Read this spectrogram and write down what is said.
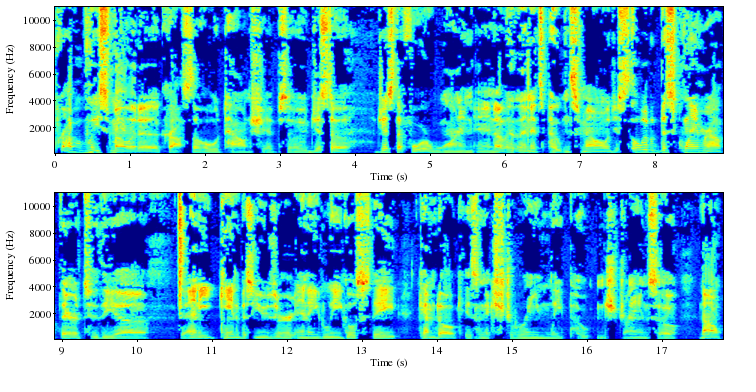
probably smell it uh, across the whole township. So just a just a forewarning. And other than its potent smell, just a little disclaimer out there to the uh, to any cannabis user in a legal state, Chemdawg is an extremely potent strain. So now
